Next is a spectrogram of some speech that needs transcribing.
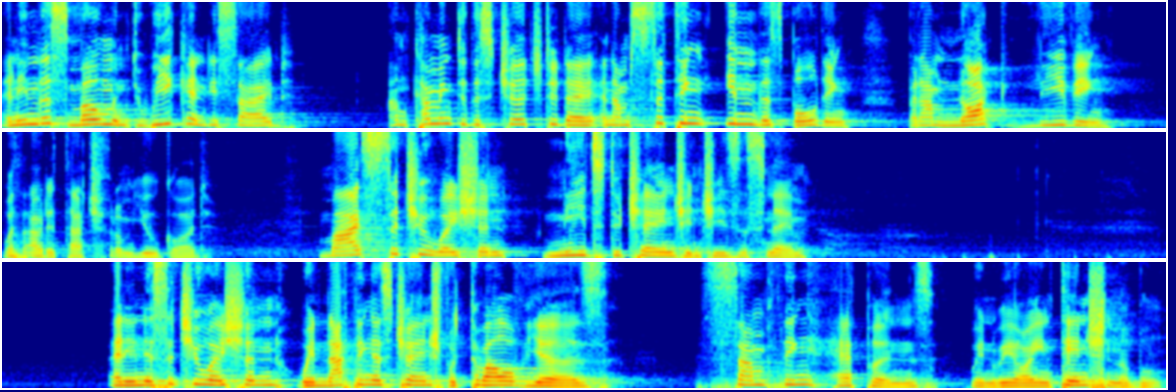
And in this moment, we can decide I'm coming to this church today and I'm sitting in this building, but I'm not leaving without a touch from you, God. My situation needs to change in Jesus' name. And in a situation where nothing has changed for 12 years, something happens when we are intentional,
